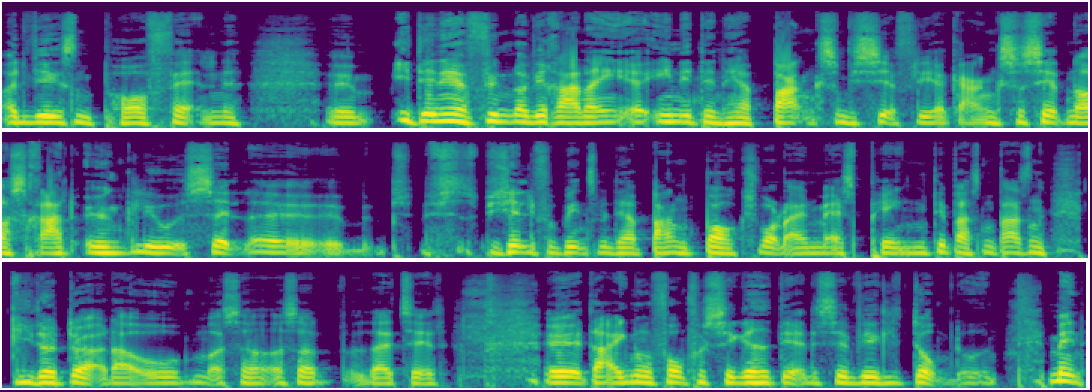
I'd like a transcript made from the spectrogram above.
og det virker sådan påfaldende. Øhm, I den her film, når vi render ind, ind i den her bank, som vi ser flere gange, så ser den også ret ynkelig ud selv, øh, specielt i forbindelse med den her bankboks, hvor der er en masse penge. Det er bare sådan, bare sådan gitterdør, der er åben, og så, og så that's it. Øh, der er ikke nogen form for sikkerhed der, det ser virkelig dumt ud. Men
